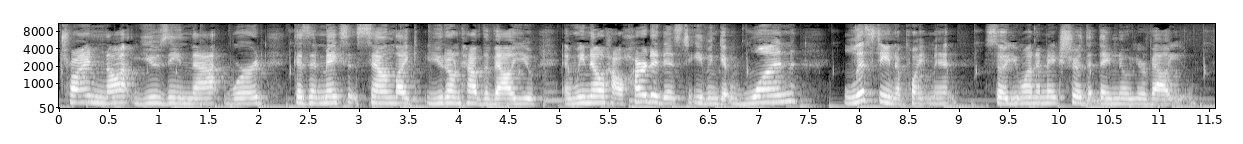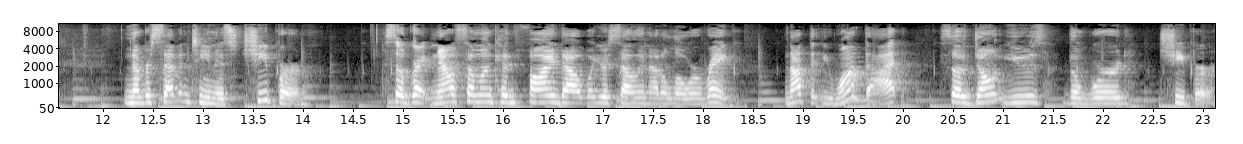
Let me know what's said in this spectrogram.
Try not using that word because it makes it sound like you don't have the value. And we know how hard it is to even get one listing appointment, so you want to make sure that they know your value. Number 17 is cheaper. So great, now someone can find out what you're selling at a lower rate. Not that you want that. So don't use the word cheaper.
